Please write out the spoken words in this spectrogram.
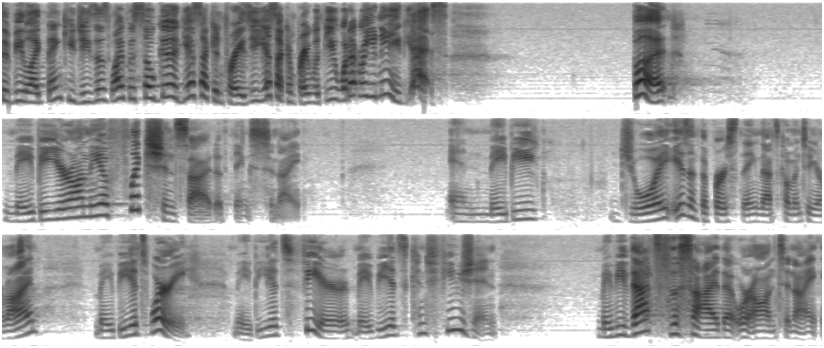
to be like, Thank you, Jesus. Life is so good. Yes, I can praise you. Yes, I can pray with you. Whatever you need. Yes. But maybe you're on the affliction side of things tonight. And maybe joy isn't the first thing that's coming to your mind. Maybe it's worry. Maybe it's fear. Maybe it's confusion. Maybe that's the side that we're on tonight.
